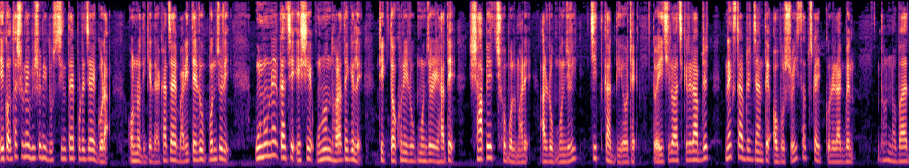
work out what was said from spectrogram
এ কথা শুনে ভীষণই দুশ্চিন্তায় পড়ে যায় গোড়া অন্যদিকে দেখা যায় বাড়িতে রূপমঞ্জুরি উনুনের কাছে এসে উনুন ধরাতে গেলে ঠিক তখনই রূপমঞ্জুরির হাতে সাপে ছোবল মারে আর রূপমঞ্জুরি চিৎকার দিয়ে ওঠে। তো এই ছিল আজকের আপডেট নেক্সট আপডেট জানতে অবশ্যই সাবস্ক্রাইব করে রাখবেন। ধন্যবাদ।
